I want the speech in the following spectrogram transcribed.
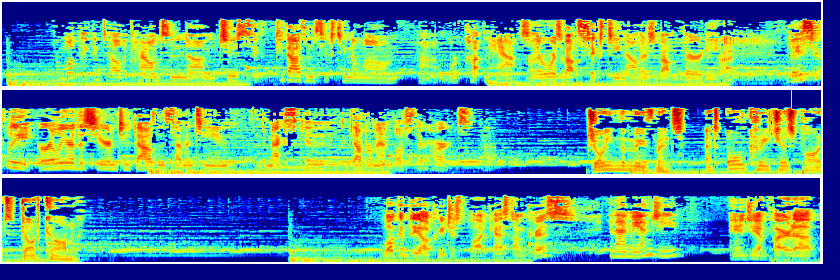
From what they can tell, the counts in um, two, 2016 alone um, were cut in half. So right. there was about 60, now there's about 30. Right. Basically, earlier this year in 2017, the Mexican government, bless their hearts, uh, Join the movement at allcreaturespod.com. Welcome to the All Creatures Podcast. I'm Chris. And I'm Angie. Angie, I'm fired up.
